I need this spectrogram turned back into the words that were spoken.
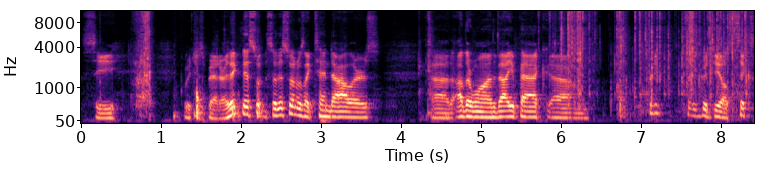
See which is better. I think this one. So this one was like ten dollars. Uh, the other one, the value pack, um, pretty pretty good deal. Six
